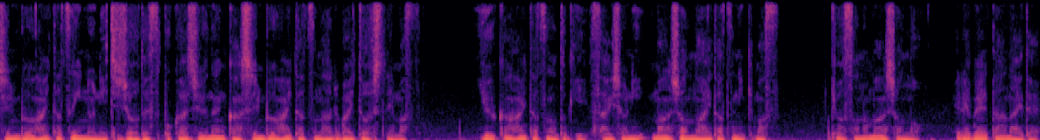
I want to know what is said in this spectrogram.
新聞配達員の日常です。僕は10年間新聞配達のアルバイトをしています。夕刊配達の時最初にマンションの配達に行きます。今日そのマンションのエレベーター内で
